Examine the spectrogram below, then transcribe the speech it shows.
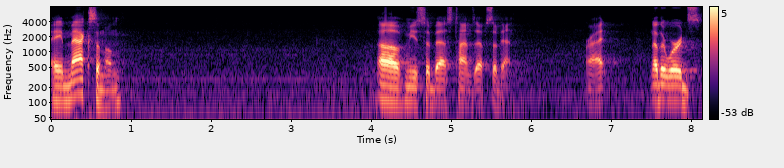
a maximum of mu sub s times F sub n, right? In other words,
